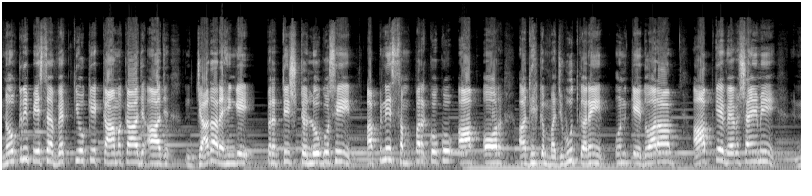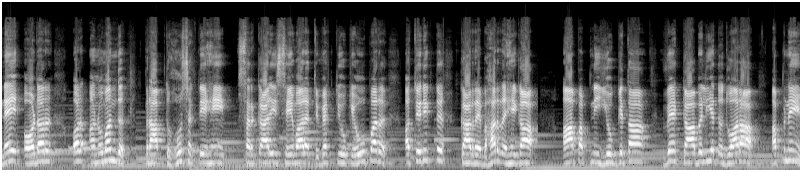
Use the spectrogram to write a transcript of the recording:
नौकरी पेशा व्यक्तियों के कामकाज आज ज़्यादा रहेंगे। प्रतिष्ठ लोगों से अपने संपर्कों को आप और अधिक मज़बूत करें। उनके द्वारा आपके व्यवसाय में नए ऑर्डर और अनुबंध प्राप्त हो सकते हैं। सरकारी सेवारत व्यक्तियों के ऊपर अतिरिक्त कार्यभार रहेगा। आप अपनी योग्यता व काबिलियत द्वारा अपने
